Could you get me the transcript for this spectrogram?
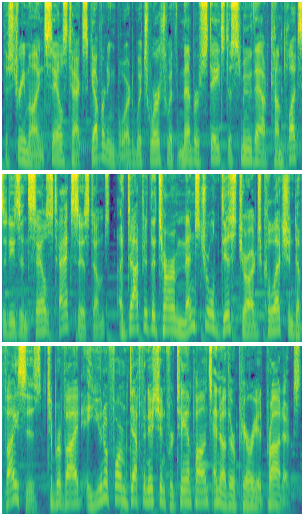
The Streamlined Sales Tax Governing Board, which works with member states to smooth out complexities in sales tax systems, adopted the term menstrual discharge collection devices to provide a uniform definition for tampons and other period products.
